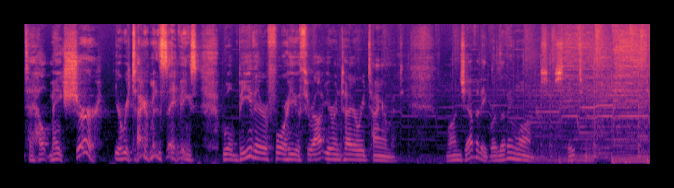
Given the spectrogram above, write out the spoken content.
to help make sure your retirement savings will be there for you throughout your entire retirement longevity. We're living longer, so stay tuned.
